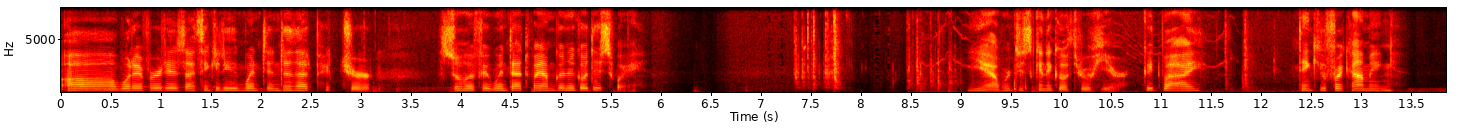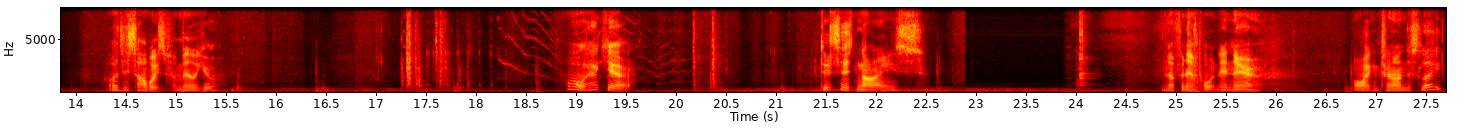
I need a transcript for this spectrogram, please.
Uh, whatever it is, I think it even went into that picture. So if it went that way, I'm gonna go this way. Yeah, we're just gonna go through here. Goodbye. Thank you for coming. Oh, this is always familiar. Oh, heck yeah. This is nice. Nothing important in there. Oh, I can turn on this light?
